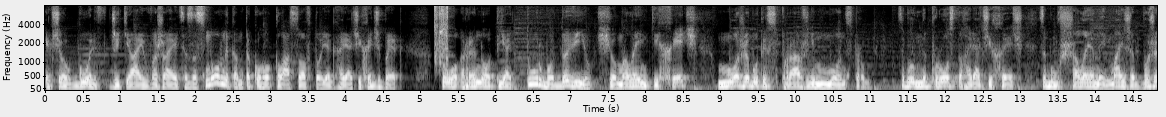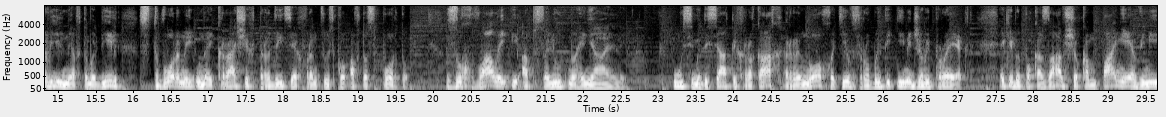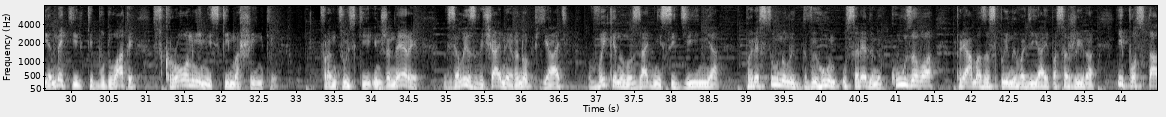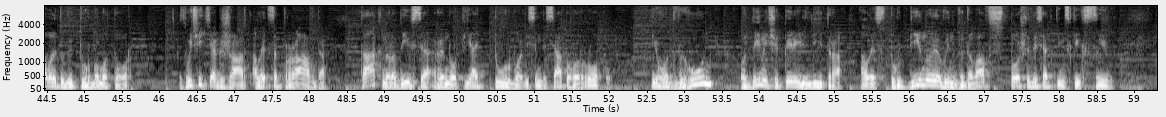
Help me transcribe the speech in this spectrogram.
Якщо Golf GTI вважається засновником такого класу авто, як гарячий хетчбек, то Renault 5 Turbo довів, що маленький хетч може бути справжнім монстром. Це був не просто гарячий хетч, це був шалений, майже божевільний автомобіль, створений у найкращих традиціях французького автоспорту. Зухвалий і абсолютно геніальний. У 70-х роках Рено хотів зробити іміджевий проект, який би показав, що компанія вміє не тільки будувати скромні міські машинки. Французькі інженери взяли звичайний Рено 5, викинули задні сидіння, пересунули двигун усередину кузова прямо за спини водія і пасажира і поставили туди турбомотор. Звучить як жарт, але це правда. Так народився Renault 5 Turbo 80-го року. Його двигун 1,4 літра, але з турбіною він видавав 160 кінських сил.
